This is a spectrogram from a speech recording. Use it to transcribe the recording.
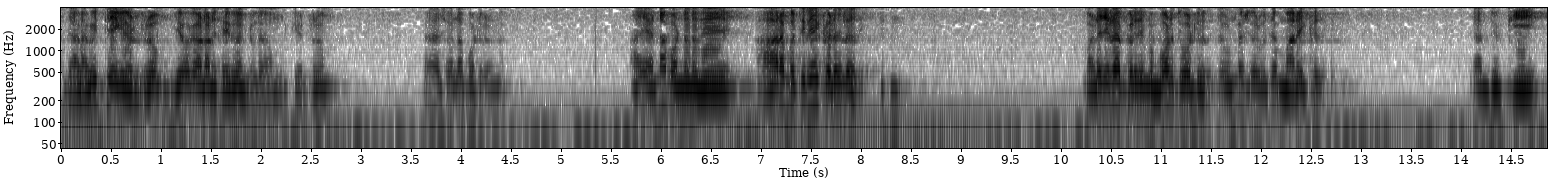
அந்த அவித்தைகள் என்றும் ஜீவகாடான சரீரங்களும் என்றும் சொல்லப்பட்டுள்ளன அது என்ன பண்ணுறது ஆரம்பத்திலே கெடுதல் அது. மனிதன பிரதிபம் போல தோற்றுது உண்மை சொல்வதை மறைக்குது. நான் துக்கி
